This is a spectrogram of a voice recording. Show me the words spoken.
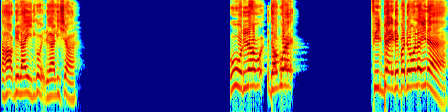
Tahap dia lain kot dengan Alisha. Oh dia dah, dah buat Feedback daripada orang lain lah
